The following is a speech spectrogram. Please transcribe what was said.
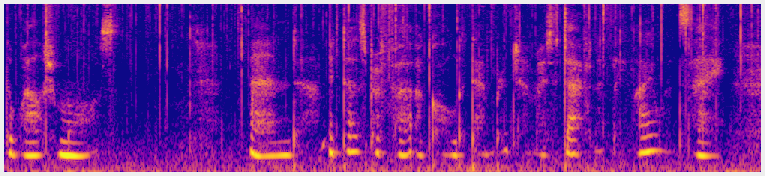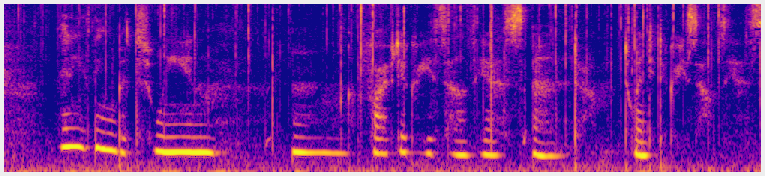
the Welsh moors, and um, it does prefer a colder temperature, most definitely. I would say anything between mm, 5 degrees Celsius and um, 20 degrees Celsius.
